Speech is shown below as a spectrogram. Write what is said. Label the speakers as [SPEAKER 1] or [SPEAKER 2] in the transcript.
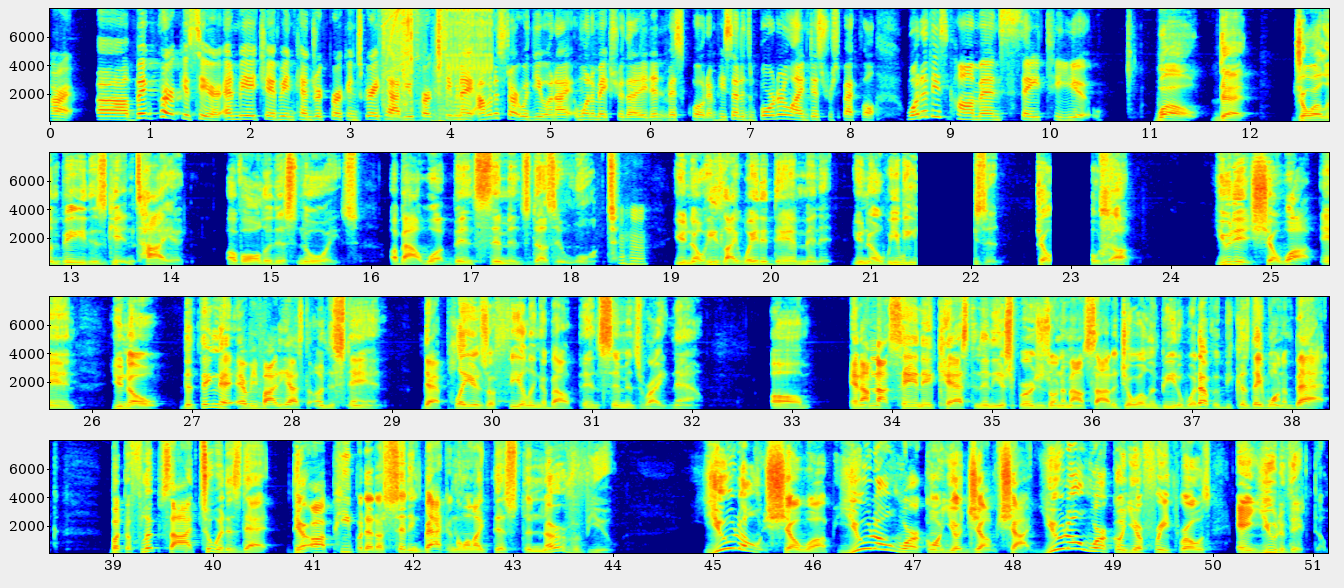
[SPEAKER 1] All right. Uh, Big Perk is here. NBA champion Kendrick Perkins. Great to have you, Perk. Stephen A., I'm going to start with you, and I want to make sure that I didn't misquote him. He said it's borderline disrespectful. What do these comments say to you?
[SPEAKER 2] Well, that Joel Embiid is getting tired of all of this noise about what Ben Simmons doesn't want. Mm-hmm. You know, he's like, wait a damn minute. You know, we we showed up. You didn't show up. And, you know, the thing that everybody has to understand that players are feeling about Ben Simmons right now. Um, and I'm not saying they're casting any aspersions on him outside of Joel Embiid or whatever because they want him back. But the flip side to it is that there are people that are sitting back and going like this, the nerve of you. You don't show up. You don't work on your jump shot. You don't work on your free throws, and you the victim.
